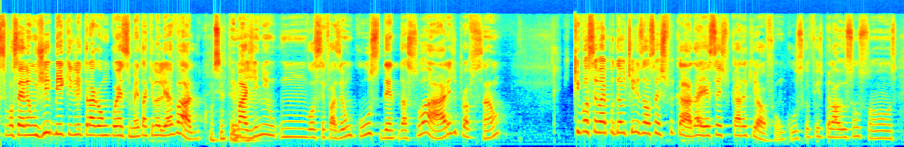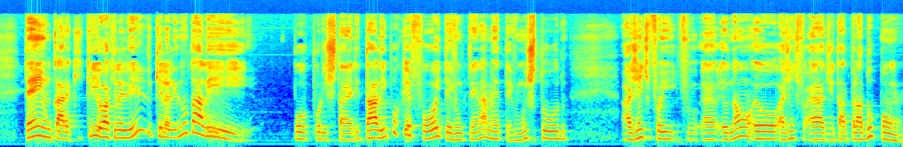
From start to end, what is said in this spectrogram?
se você ler um gibi que lhe traga um conhecimento, aquilo ali é válido. Com certeza. Imagine um, você fazer um curso dentro da sua área de profissão que você vai poder utilizar o certificado. Aí esse certificado aqui, ó, foi um curso que eu fiz pela Wilson Sons. Tem um cara que criou aquilo ali, aquilo ali não tá ali por, por estar, ele tá ali porque foi, teve um treinamento, teve um estudo. A gente foi, eh, eu não, eu, a gente é aditado pela Dupont.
